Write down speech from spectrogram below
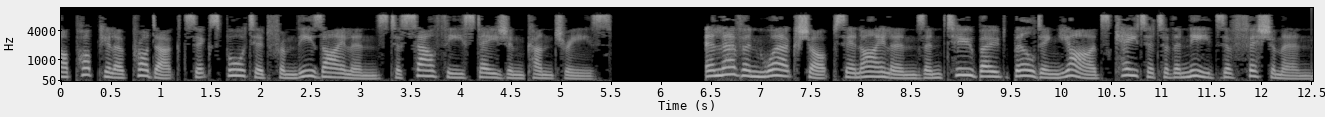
are popular products exported from these islands to Southeast Asian countries. Eleven workshops in islands and two boat-building yards cater to the needs of fishermen.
